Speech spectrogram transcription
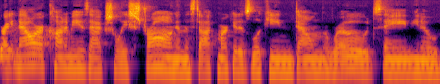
right now our economy is actually strong and the stock market is looking down the road saying, you know,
